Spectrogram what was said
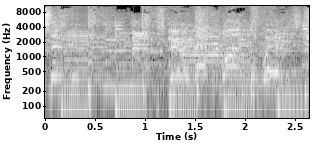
Mississippi, spirit that won the West.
